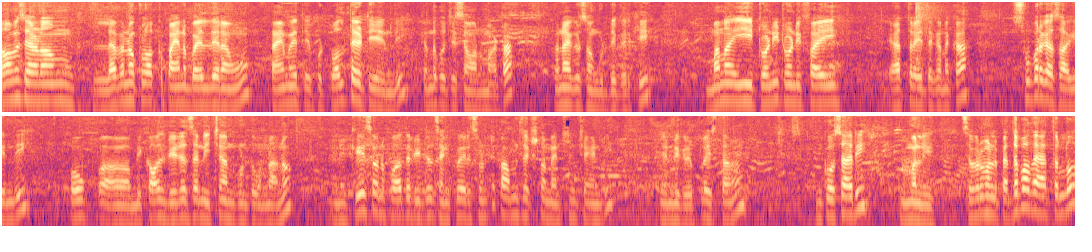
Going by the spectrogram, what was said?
స్వామి శరణం లెవెన్ ఓ క్లాక్ పైన బయలుదేరాము. టైం అయితే ఇప్పుడు ట్వెల్వ్ థర్టీ అయింది. కిందకు వచ్చేసాం అనమాట వినాయకుడు స్వామి గుడి దగ్గరికి. మన ఈ ట్వంటీ ట్వంటీ ఫైవ్ యాత్ర అయితే కనుక సూపర్గా సాగింది. హోప్ మీకు కావాల్సిన డీటెయిల్స్ అన్ని ఇచ్చాను అనుకుంటూ ఉన్నాను. In case on further details enquiries ఉంటే కామెంట్ సెక్షన్లో మెన్షన్ చేయండి. నేను మీకు రిప్లై ఇస్తాను. ఇంకోసారి మిమ్మల్ని శబరిమల పెద్దపాద యాత్రలో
